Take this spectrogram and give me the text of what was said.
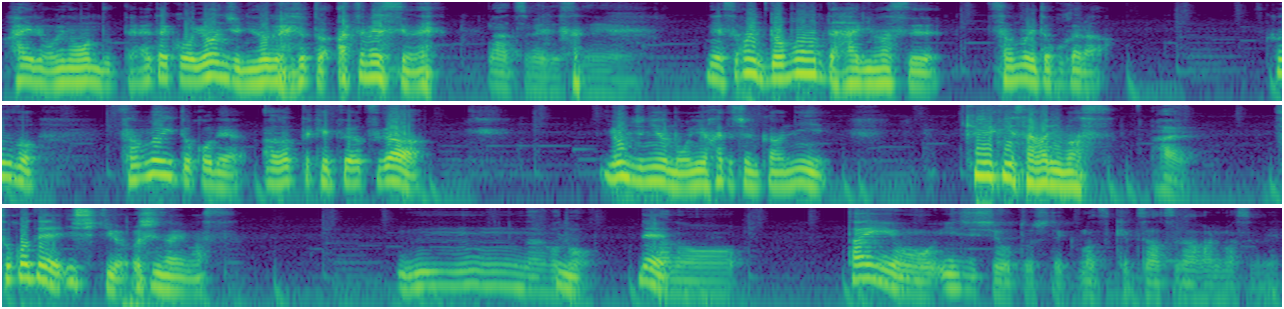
入るお湯の温度って大体こう42度ぐらいちょっと厚めですよね。厚めですね。で、そこにドボーンって入ります。寒いとこから。そうすると、寒いとこで上がった血圧が、42度のお湯に入った瞬間に、急激に下がります。はい。そこで意識を失います。うーん、なるほど。であ、の、体温を維持しようとして、まず血圧が上がりますよね。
